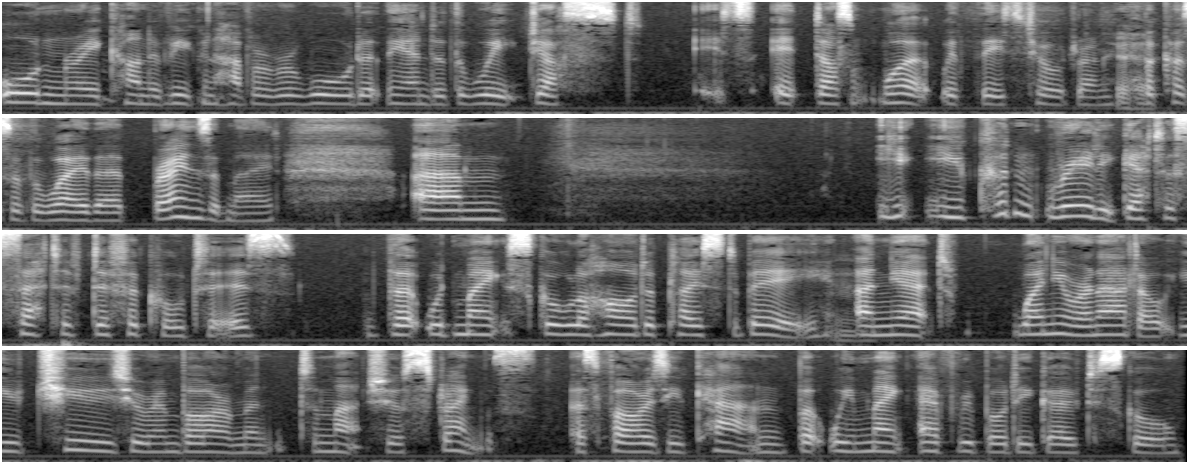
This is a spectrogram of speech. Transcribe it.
ordinary kind of you can have a reward at the end of the week just it's it doesn't work with these children yeah. because of the way their brains are made. Um, you, you couldn't really get a set of difficulties that would make school a harder place to be, mm. and yet when you're an adult, you choose your environment to match your strengths as far as you can, but we make everybody go to school.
